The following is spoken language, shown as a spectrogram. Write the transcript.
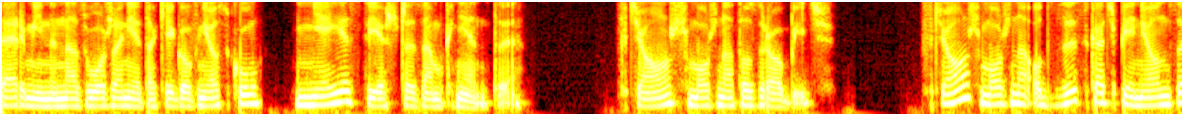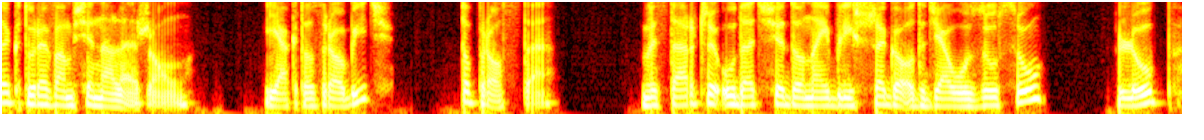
Termin na złożenie takiego wniosku nie jest jeszcze zamknięty. Wciąż można to zrobić. Wciąż można odzyskać pieniądze, które wam się należą. Jak to zrobić? To proste. Wystarczy udać się do najbliższego oddziału ZUS-u lub,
